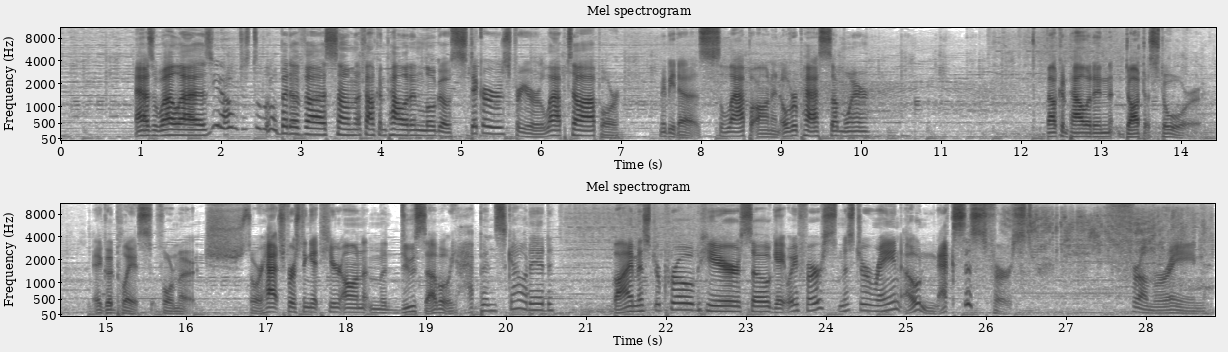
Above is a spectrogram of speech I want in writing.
as well as, you know, just a little bit of uh, some Falcon Paladin logo stickers for your laptop or maybe to slap on an overpass somewhere. FalconPaladin.store, a good place for merch. So we're hatch firsting it here on Medusa, but we have been scouted by Mr. Probe here. So Gateway first, Mr. Rain. Oh, Nexus first from Rain.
